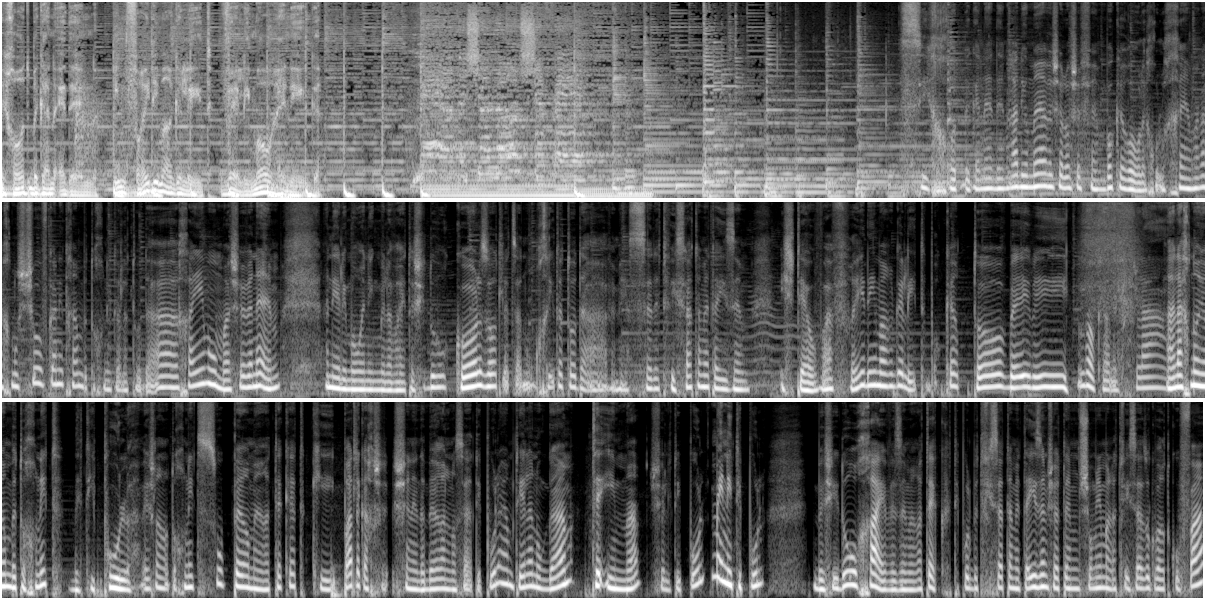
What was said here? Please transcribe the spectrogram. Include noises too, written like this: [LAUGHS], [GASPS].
שיחות בגן עדן, עם פריידי מרגלית ולימור הניג. שיחות בגן עדן, רדיו 103 FM, בוקר אור לכולכם. אנחנו שוב כאן איתכם בתוכנית על התודעה, החיים ומה שביניהם. אני לימור הניג מלווה את השידור, כל זאת לצד מומחית התודעה ומייסדת תפיסת המטאיזם, אשתי אהובה פרידי מרגלית. בוקר טוב, baby. בוקר נפלא. אנחנו היום בתוכנית בטיפול, ויש לנו תוכנית סופר מרתקת, כי פרט לכך ש- שנדבר על נושא הטיפול היום, תהיה לנו גם טעימה של טיפול, מיני טיפול. בשידור חי, וזה מרתק. טיפול בתפיסת המטאיזם, שאתם שומעים על התפיסה הזו כבר תקופה.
